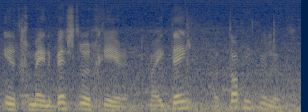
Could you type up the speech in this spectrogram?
in het gemene best terugkeren. Maar ik denk dat dat niet meer lukt.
